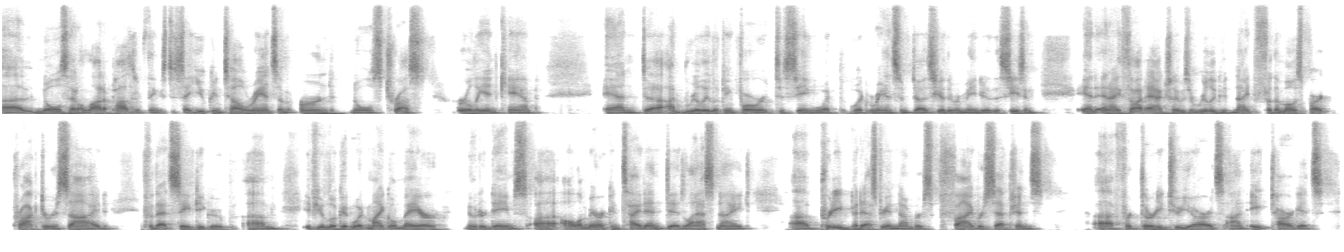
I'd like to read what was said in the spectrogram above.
uh, Knowles had a lot of positive things to say. You can tell Ransom earned Knowles' trust early in camp. And uh, I'm really looking forward to seeing what what Ransom does here the remainder of the season. And and I thought actually it was a really good night for the most part, Proctor aside, for that safety group. Um, if you look at what Michael Mayer, Notre Dame's uh, All American tight end, did last night, uh, pretty pedestrian numbers: five receptions uh, for 32 yards on eight targets.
